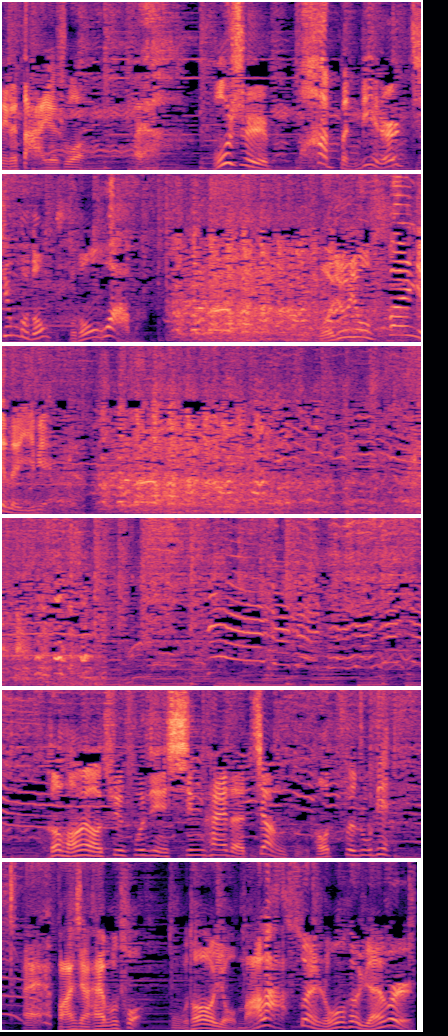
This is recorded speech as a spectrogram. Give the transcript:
那个大爷说：“哎呀，不是怕本地人听不懂普通话吗？” 我就又翻译了一遍。和朋友去附近新开的酱骨头自助店，哎，发现还不错，骨头有麻辣、蒜蓉和原味的，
